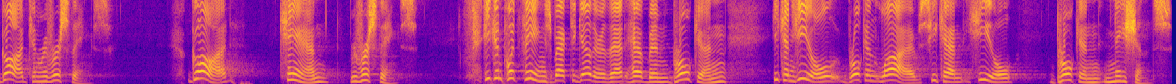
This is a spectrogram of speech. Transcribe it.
God can reverse things. God can reverse things. He can put things back together that have been broken. He can heal broken lives. He can heal broken nations.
